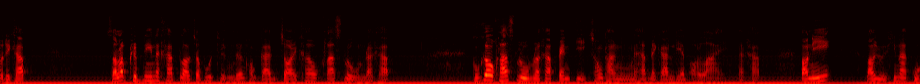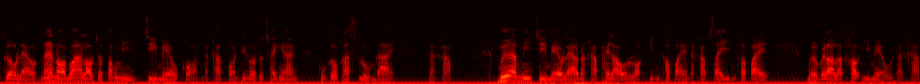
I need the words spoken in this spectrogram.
วัสดีครับสำหรับคลิปนี้นะครับ เราจะพูดถึงเรื่องของการจอยเข้า Classroom นะครับ Google Classroom นะครับเป็นอีกช่องทางหนึ่งนะครับในการเรียนออนไลน์นะครับ ตอนนี้เราอยู่ที่หน้า Google แล้ว แน่นอนว่าเราจะต้องมี Gmail ก่อนนะครับ ก่อนที่เราจะใช้งาน Google Classroom ได้นะครับ เมื่อมี Gmail แล้วนะครับ ให้เราล็อกอินเข้าไปนะครับไซน์อินเข้าไปเหมือนเวลาเราเข้าอีเมลนะครับ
